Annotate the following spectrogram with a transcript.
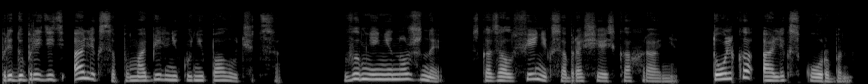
Предупредить Алекса по мобильнику не получится. — Вы мне не нужны, — сказал Феникс, обращаясь к охране. — Только Алекс Корбан.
